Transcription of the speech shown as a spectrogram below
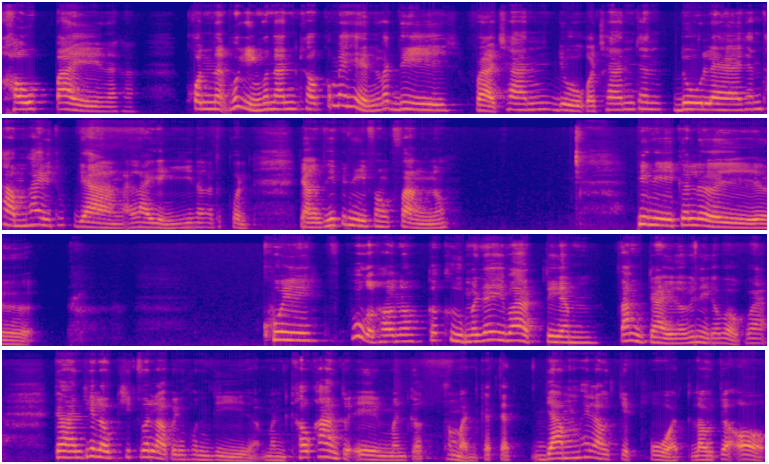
เขาไปนะคะ คนน่ะผู้หญิงคนนั้นเขาก็ไม่เห็นว่าดีฝ่าฉันอยู่กับฉันฉันดูแลฉันทำให้ทุกอย่างอะไรอย่างนี้นะคะทุกคน อย่างที่พี่นีฟังฟังๆเนาะพี่นีก็เลยเออคุยพูดกับเขาเนาะก็คือไม่ได้ว่าเตรียมตั้งใจเนาะพี่นีก็บอกว่า การที่เราคิดว่าเราเป็นคนดีเนี่ยมันเข้าข้างตัวเอง มันก็เหมือนก็จะย้ำให้เราเจ็บปวด เราจะออก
